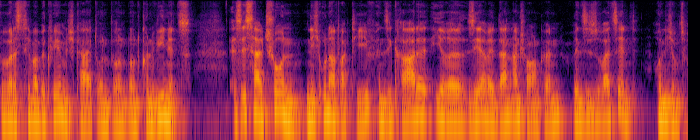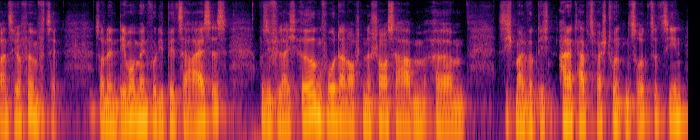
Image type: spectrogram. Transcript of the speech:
über das Thema Bequemlichkeit und, und, und Convenience. Es ist halt schon nicht unattraktiv, wenn Sie gerade Ihre Serie dann anschauen können, wenn Sie soweit sind und nicht um 20.15 Uhr, sondern in dem Moment, wo die Pizza heiß ist, wo sie vielleicht irgendwo dann auch eine Chance haben, ähm, sich mal wirklich anderthalb, zwei Stunden zurückzuziehen,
